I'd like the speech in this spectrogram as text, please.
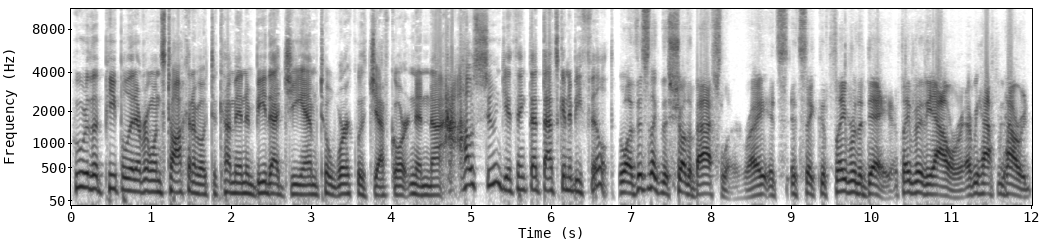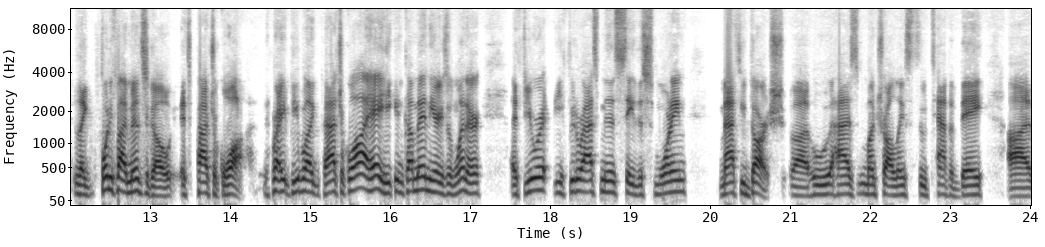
who are the people that everyone's talking about to come in and be that GM to work with Jeff Gorton? And uh, how soon do you think that that's going to be filled? Well, this is like the show The Bachelor, right? It's it's like the flavor of the day, flavor of the hour. Every half an hour, like 45 minutes ago, it's Patrick Roy, right? People like Patrick Roy. Hey, he can come in here. He's a winner. If you were if you were asking me to say this morning, Mathieu Darche, uh, who has Montreal links through Tampa Bay, uh,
